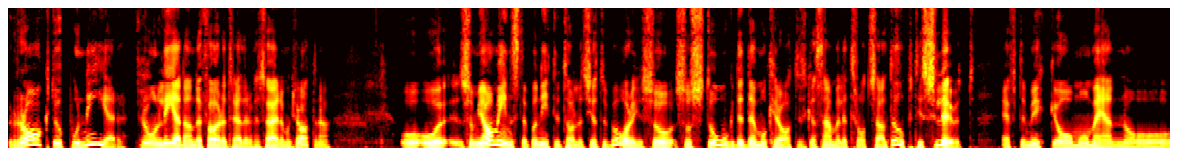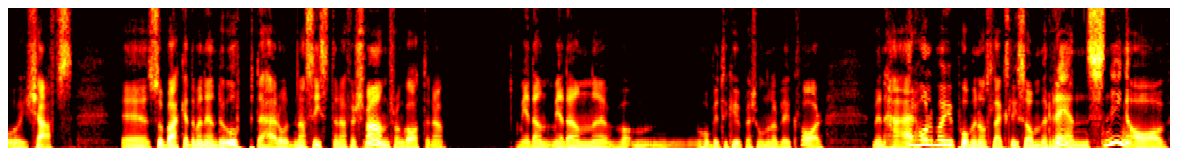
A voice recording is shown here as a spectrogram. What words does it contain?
Rakt upp och ner från ledande företrädare för Sverigedemokraterna. Och, och, som jag minns det på 90-talets Göteborg så, så, stod det demokratiska samhället trots allt upp till slut. Efter mycket om och men och, och tjafs. Eh, så backade man ändå upp det här och nazisterna försvann från gatorna medan, medan eh, mm, hbtq-personerna blev kvar. Men här håller man ju på med någon slags liksom rensning av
